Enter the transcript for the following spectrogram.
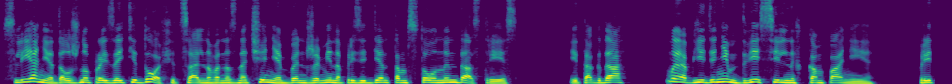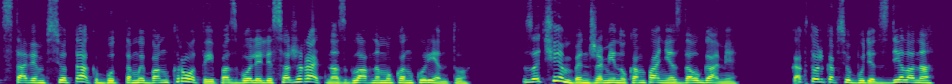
Слияние должно произойти до официального назначения Бенджамина президентом Stone Industries. И тогда мы объединим две сильных компании. Представим все так, будто мы банкроты и позволили сожрать нас главному конкуренту. Зачем Бенджамину компания с долгами? Как только все будет сделано,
